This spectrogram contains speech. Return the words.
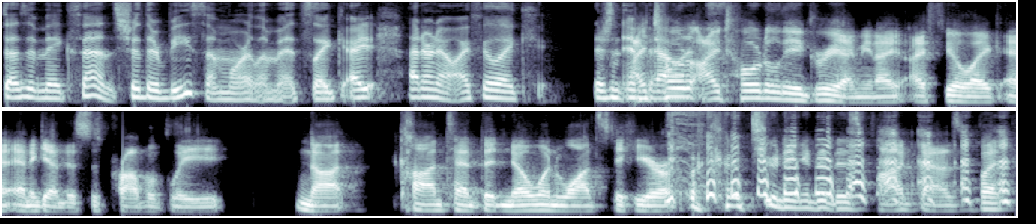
Does it make sense? Should there be some more limits? Like I I don't know. I feel like there's an imbalance. I, to- I totally agree. I mean, I, I feel like, and, and again, this is probably not content that no one wants to hear tuning into this podcast. But,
